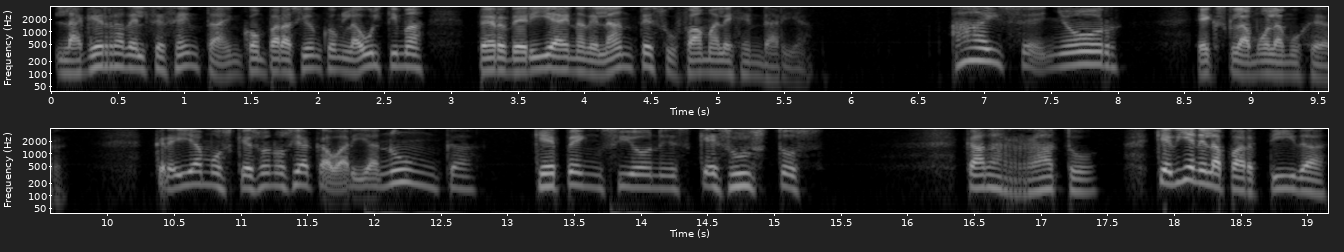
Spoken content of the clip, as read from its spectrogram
La guerra del sesenta, en comparación con la última, perdería en adelante su fama legendaria. ¡Ay, señor! exclamó la mujer. Creíamos que eso no se acabaría nunca. ¡Qué pensiones! ¡Qué sustos! Cada rato que viene la partida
